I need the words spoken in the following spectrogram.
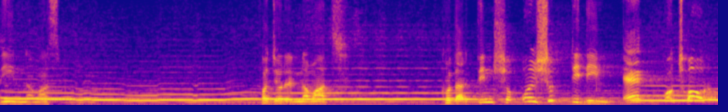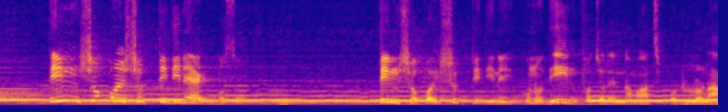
দিন নামাজ পড়ো না। ফজরের নামাজ খোদার তিনশো পঁয়ষট্টি দিন এক বছর, তিনশো পঁয়ষট্টি দিনে এক বছর। তিনশো পঁয়ষট্টি দিনে কোনো দিন ফজরের নামাজ পড়ল না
